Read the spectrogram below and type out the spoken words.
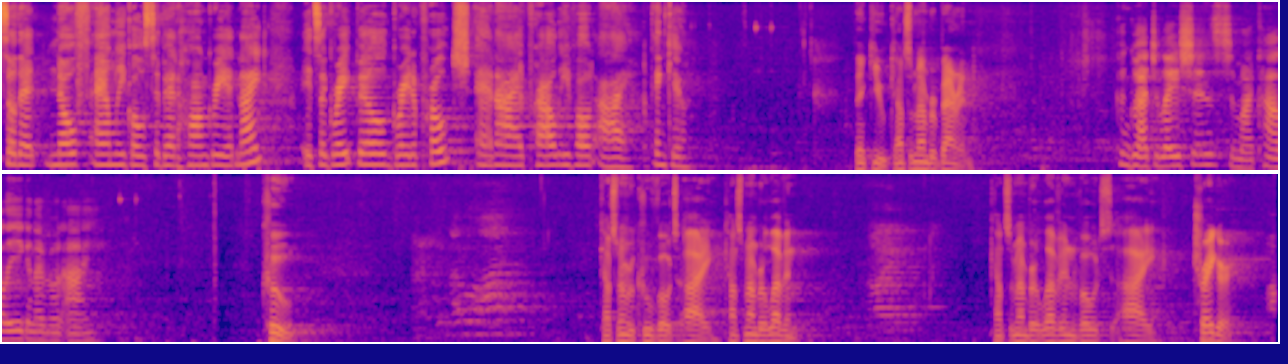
so that no family goes to bed hungry at night. It's a great bill, great approach, and I proudly vote aye. Thank you. Thank you. Councilmember Barron. Congratulations to my colleague, and I vote aye. Koo. Councilmember Koo votes aye. Councilmember Levin. Aye. Councilmember Levin votes aye. Treyger. Aye.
